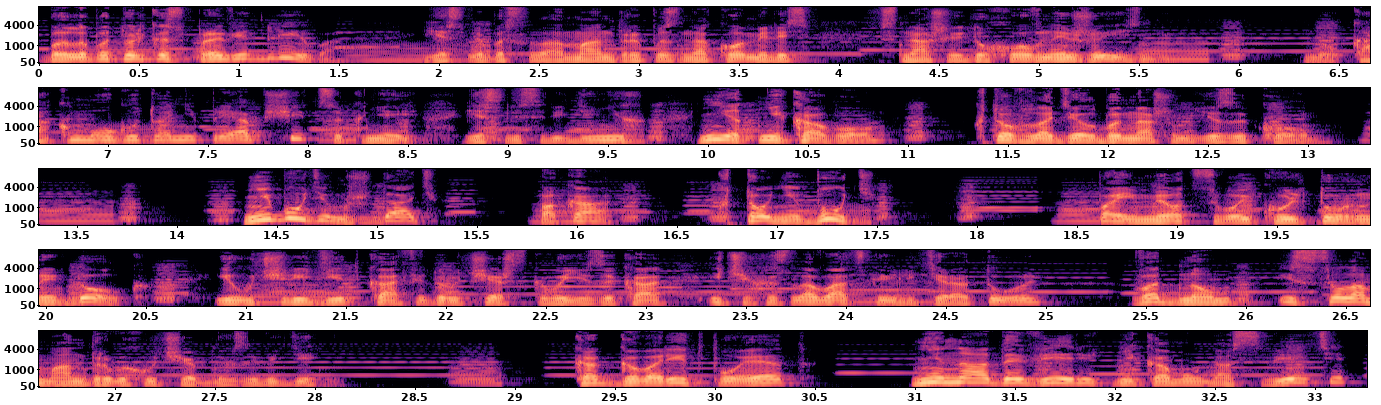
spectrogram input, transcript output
Было бы только справедливо, если бы саламандры познакомились с нашей духовной жизнью. Но как могут они приобщиться к ней, если среди них нет никого, кто владел бы нашим языком? Не будем ждать, пока кто-нибудь поймет свой культурный долг и учредит кафедру чешского языка и чехословацкой литературы в одном из саламандровых учебных заведений. Как говорит поэт, не надо верить никому на свете,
